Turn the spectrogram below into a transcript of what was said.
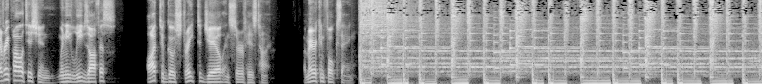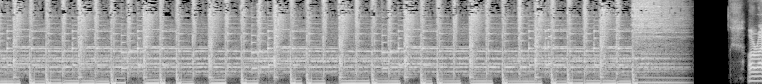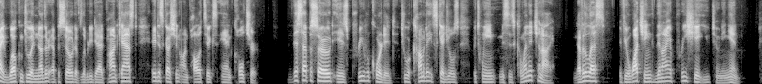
Every politician, when he leaves office, ought to go straight to jail and serve his time. American folk saying. All right. Welcome to another episode of Liberty Dad Podcast, a discussion on politics and culture. This episode is pre recorded to accommodate schedules between Mrs. Kolenich and I. Nevertheless, if you're watching, then I appreciate you tuning in.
